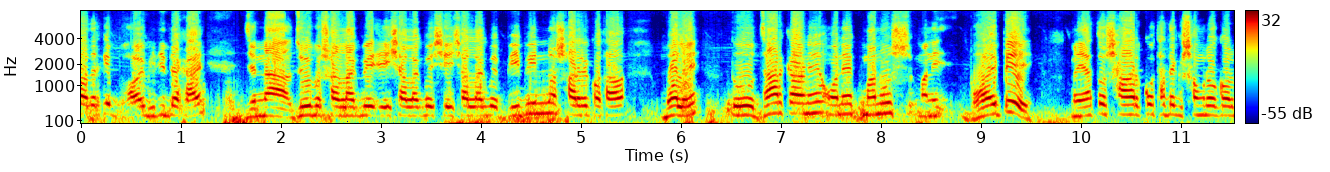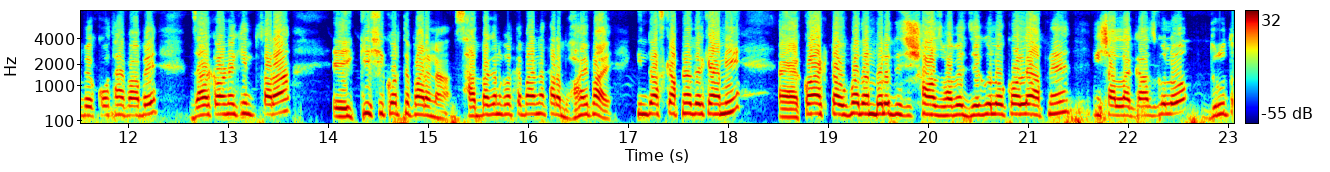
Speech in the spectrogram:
তাদেরকে ভয় ভীতি দেখায় যে, না, জৈব সার লাগবে, এই সার লাগবে, সেই সার লাগবে। বিভিন্ন সারের কথা বলে। তো যার কারণে অনেক মানুষ মানে ভয় পেয়ে মানে এত সার কোথা থেকে সংগ্রহ করবে, কোথায় পাবে, যার কারণে কিন্তু তারা এই কৃষি করতে পারে না ছাদ বাগান করতে পারে না, তারা ভয় পায়। কিন্তু আজকে আপনাদেরকে আমি কয়েকটা উপাদান বলে দিচ্ছি সহজভাবে, যেগুলো করলে আপনি ইনশাল্লাহ গাছগুলো দ্রুত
